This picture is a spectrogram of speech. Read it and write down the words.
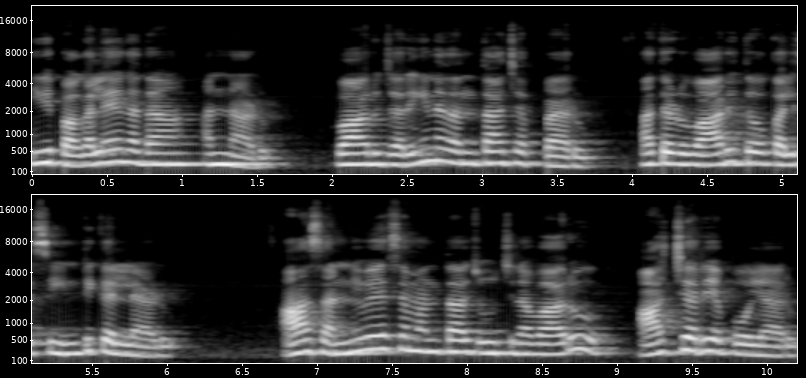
ఇది పగలే కదా అన్నాడు. వారు జరిగినదంతా చెప్పారు. అతడు వారితో కలిసి ఇంటికెళ్ళాడు. ఆ సన్నివేశమంతా చూచిన వారు ఆశ్చర్యపోయారు.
